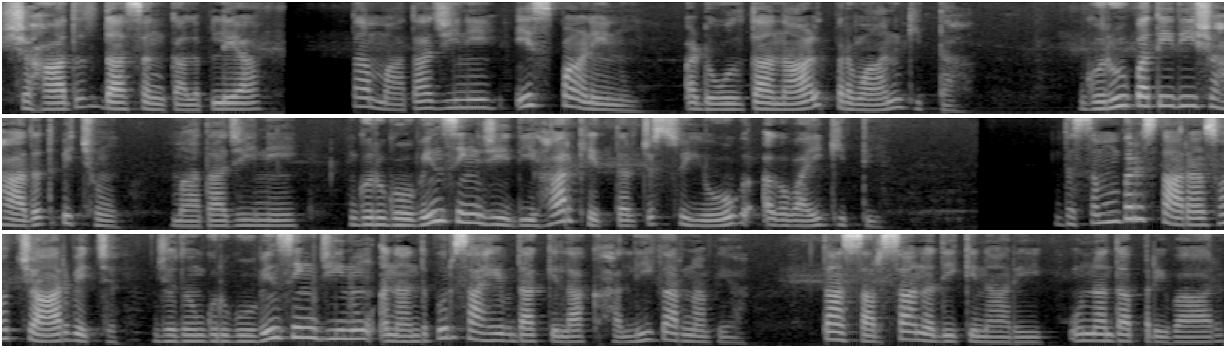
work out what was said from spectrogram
ਸ਼ਹਾਦਤ ਦਾ ਸੰਕਲਪ ਲਿਆ, ਤਾਂ ਮਾਤਾ ਜੀ ਨੇ ਇਸ ਪਾਣੇ ਨੂੰ ਅਡੋਲਤਾ ਨਾਲ ਪ੍ਰਵਾਨ ਕੀਤਾ। ਗੁਰੂ ਪਤੀ ਦੀ ਸ਼ਹਾਦਤ ਪਿੱਛੋਂ ਮਾਤਾ ਜੀ ਨੇ ਗੁਰੂ ਗੋਬਿੰਦ ਸਿੰਘ ਜੀ ਦੀ ਹਰ ਖੇਤਰ 'ਚ ਸਹਿਯੋਗ ਅਗਵਾਈ ਕੀਤੀ। ਦਸੰਬਰ 1704 ਵਿੱਚ ਜਦੋਂ ਗੁਰੂ ਗੋਬਿੰਦ ਸਿੰਘ ਜੀ ਨੂੰ ਆਨੰਦਪੁਰ ਸਾਹਿਬ ਦਾ ਕਿਲਾ ਖਾਲੀ ਕਰਨਾ ਪਿਆ, ਤਾਂ ਸਰਸਾ ਨਦੀ ਕਿਨਾਰੇ ਉਹਨਾਂ ਦਾ ਪਰਿਵਾਰ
